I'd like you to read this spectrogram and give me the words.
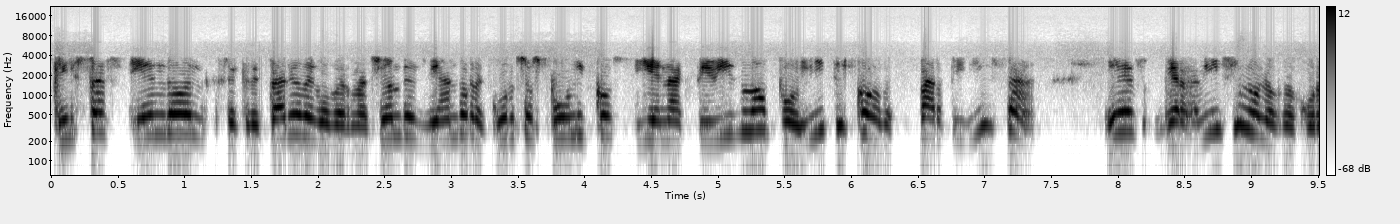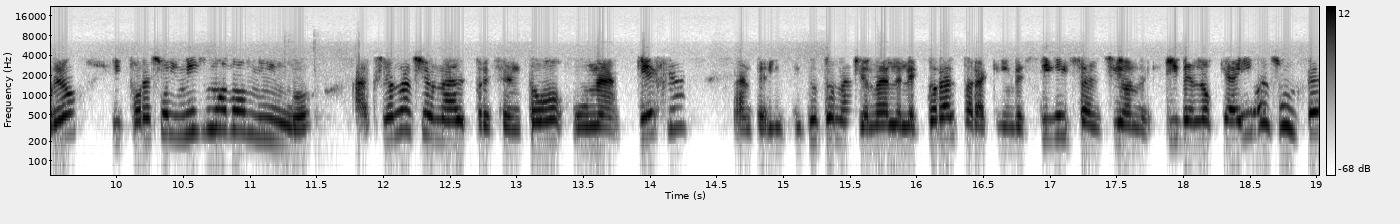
¿Qué está haciendo el secretario de Gobernación desviando recursos públicos y en activismo político partidista? Es gravísimo lo que ocurrió y por eso el mismo domingo Acción Nacional presentó una queja ante el Instituto Nacional Electoral para que investigue y sancione y de lo que ahí resulte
